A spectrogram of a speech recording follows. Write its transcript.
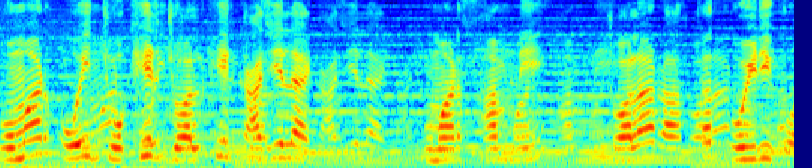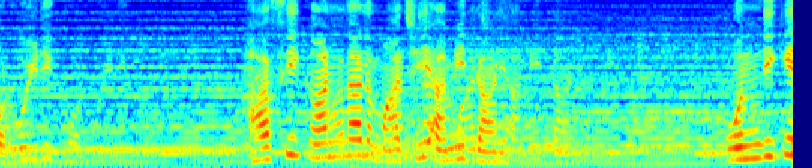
তোমার ওই চোখের জলকে কাজে লাগে তোমার সামনে চলার রাস্তা তৈরি কর। হাসি কান্নার মাঝে আমি দাঁড়িয়ে কোন দিকে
